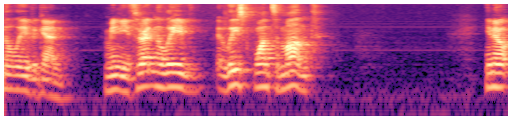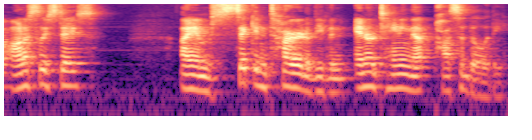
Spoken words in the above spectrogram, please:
to leave again. I mean, you threaten to leave at least once a month. You know, honestly, Stace, I am sick and tired of even entertaining that possibility.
